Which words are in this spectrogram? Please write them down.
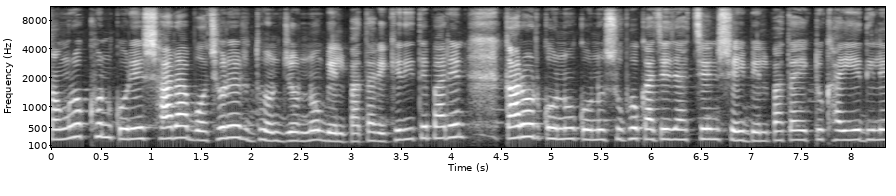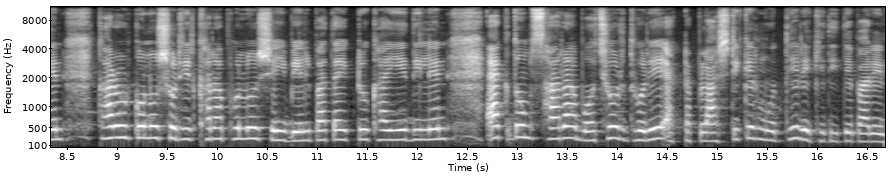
সংরক্ষণ করে সারা বছরের জন্য বেলপাতা রেখে দিতে পারেন। কারোর কোনো কোনো শুভ কাজে যাচ্ছেন, সেই বেলপাতা একটু খাইয়ে দিলেন। কারোর কোনো শরীর খারাপ হলো, সেই বেলপাতা একটু খাইয়ে দিলেন। একদম সারা বছর ধরে একটা প্লাস্টিকের মধ্যে রেখে দিতে পারেন।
